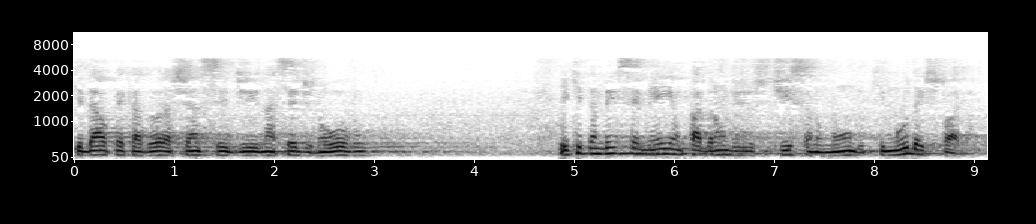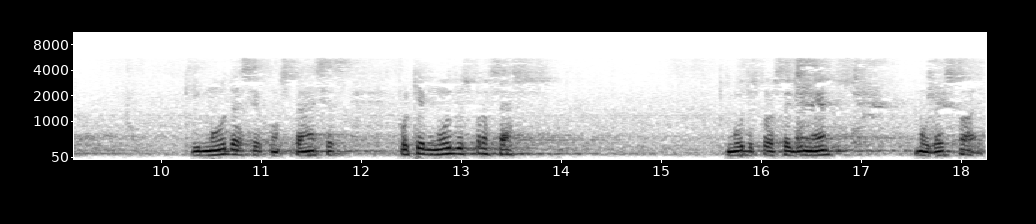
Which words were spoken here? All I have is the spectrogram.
que dá ao pecador a chance de nascer de novo, e que também semeia um padrão de justiça no mundo que muda a história, que muda as circunstâncias, porque muda os processos muda os procedimentos, muda a história.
